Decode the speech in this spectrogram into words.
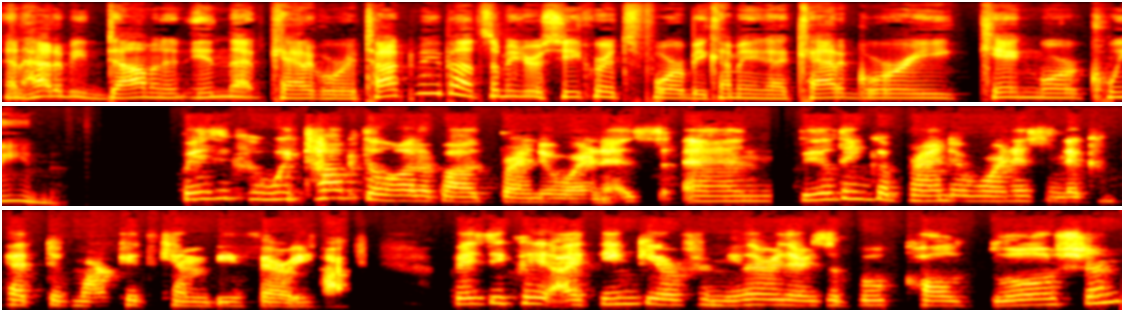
and how to be dominant in that category. Talk to me about some of your secrets for becoming a category king or queen. Basically, we talked a lot about brand awareness, and building a brand awareness in the competitive market can be very hard. Basically, I think you're familiar. There's a book called Blue Ocean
